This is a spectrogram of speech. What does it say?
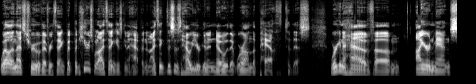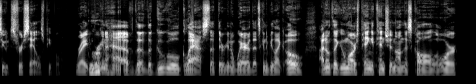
Well, and that's true of everything. But but here's what I think is going to happen, and I think this is how you're going to know that we're on the path to this. We're going to have um, Iron Man suits for salespeople, right? We're going to have the the Google Glass that they're going to wear. That's going to be like, oh, I don't think Umar is paying attention on this call, or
